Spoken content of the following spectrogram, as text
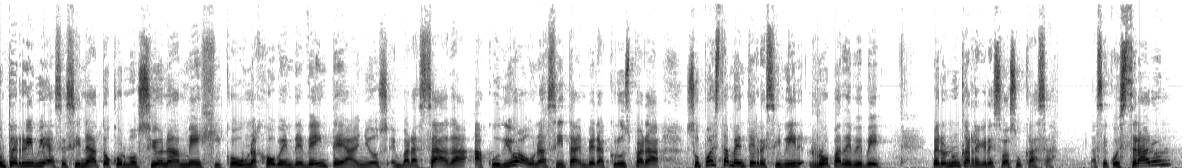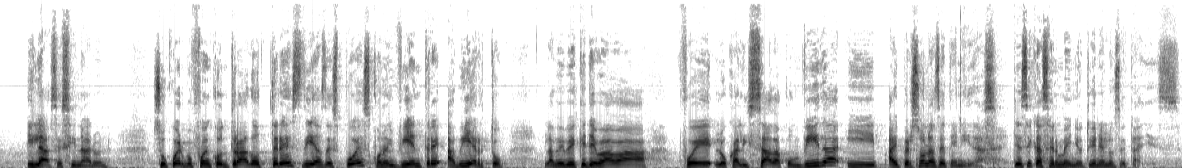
Un terrible asesinato conmociona a México. Una joven de 20 años, embarazada, acudió a una cita en Veracruz para supuestamente recibir ropa de bebé, pero nunca regresó a su casa. La secuestraron y la asesinaron. Su cuerpo fue encontrado tres días después con el vientre abierto. La bebé que llevaba fue localizada con vida y hay personas detenidas. Jessica Cermeño tiene los detalles.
